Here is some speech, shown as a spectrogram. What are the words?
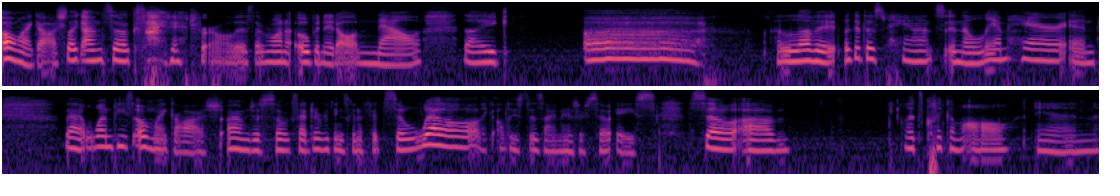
Oh my gosh, like I'm so excited for all this. I want to open it all now. Like, oh, I love it. Look at those pants and the lamb hair and that one piece. Oh my gosh, I'm just so excited. Everything's gonna fit so well. Like all these designers are so ace. So um, let's click them all and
